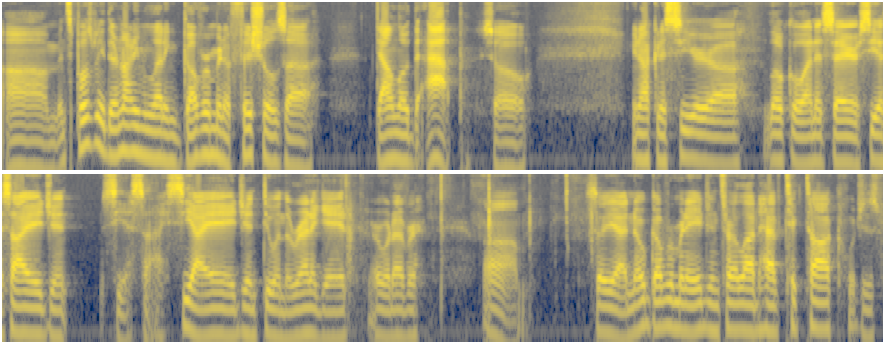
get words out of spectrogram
Um, and supposedly they're not even letting government officials uh, download the app. So you're not going to see your uh, local NSA or CSI agent, CSI, CIA agent doing the renegade or whatever. Um, so yeah, no government agents are allowed to have TikTok, which is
